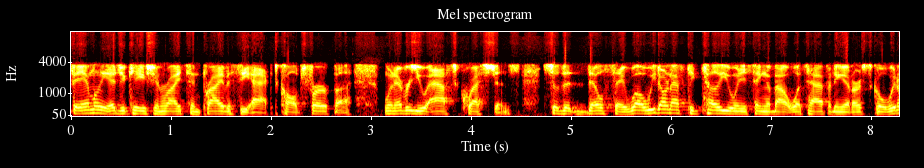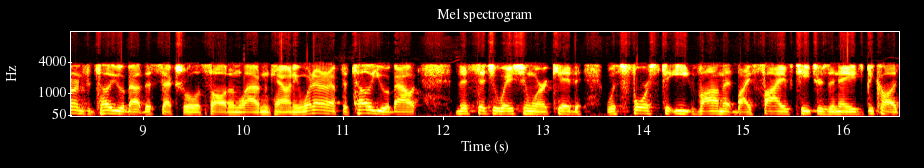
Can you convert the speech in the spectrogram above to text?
Family Education Rights and Privacy Act, called FERPA, whenever you ask questions, so that they'll say, "Well, we don't have to tell you anything about what's happening at our school. We don't have to tell you about this sexual assault in Loudoun County. We don't have to tell you about this situation where a kid was forced to eat vomit by five teachers in age because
